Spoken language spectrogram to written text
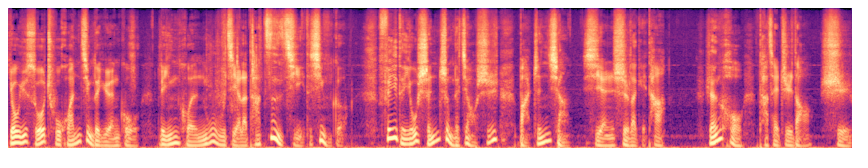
由于所处环境的缘故，灵魂误解了他自己的性格，非得由神圣的教师把真相显示了给他，然后他才知道是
